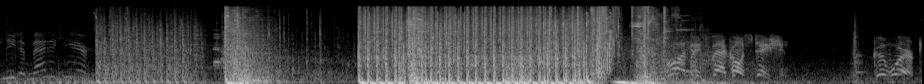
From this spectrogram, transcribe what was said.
I need a medic here. Squad mates back on station. Good work.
